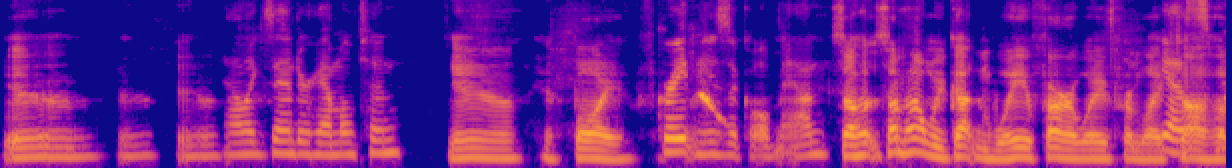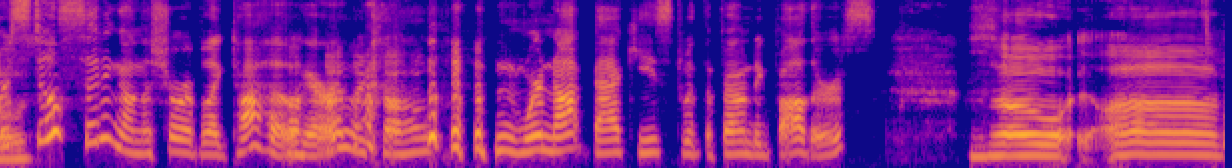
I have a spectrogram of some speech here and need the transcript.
yeah yeah yeah Alexander Hamilton, yeah, yeah. boy great musical, man. so somehow we've gotten way far away from lake yes, tahoe we're still sitting on the shore of Lake Tahoe here. I like tahoe we're not back east with the founding fathers. so uh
